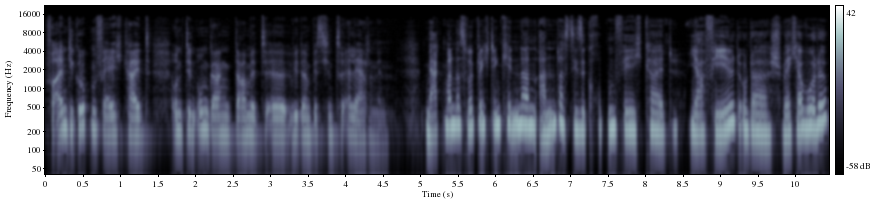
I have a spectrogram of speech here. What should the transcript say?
vor allem die Gruppenfähigkeit und den Umgang damit äh, wieder ein bisschen zu erlernen. Merkt man das wirklich den Kindern an, dass diese Gruppenfähigkeit ja fehlt oder schwächer wurde?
